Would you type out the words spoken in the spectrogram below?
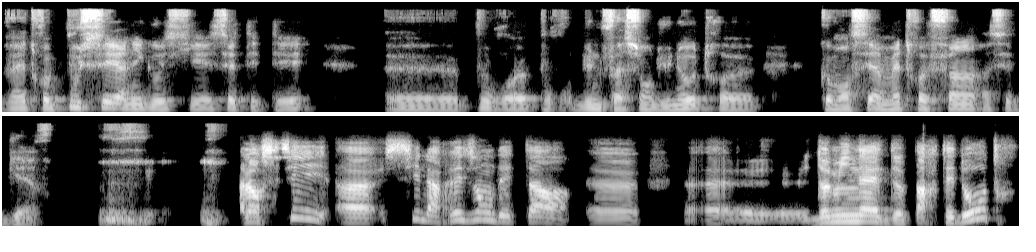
va être poussée à négocier cet été pour, pour d'une façon ou d'une autre, commencer à mettre fin à cette guerre alors, si, euh, si la raison d'État euh, euh, dominait de part et d'autre,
